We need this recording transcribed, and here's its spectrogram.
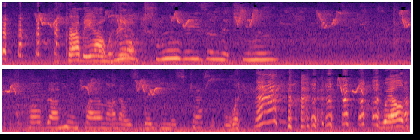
Probably out the with real him. true reason that she moved. I called down here and found out I was dating this Catholic boy. Well,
